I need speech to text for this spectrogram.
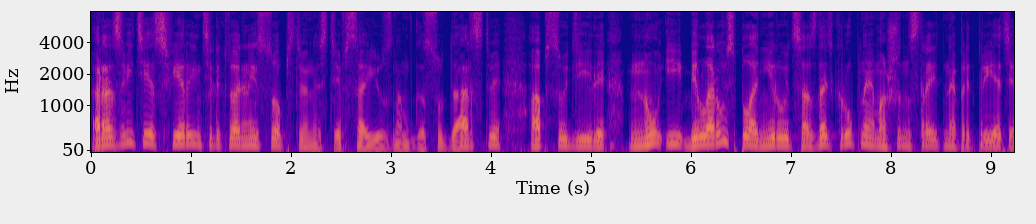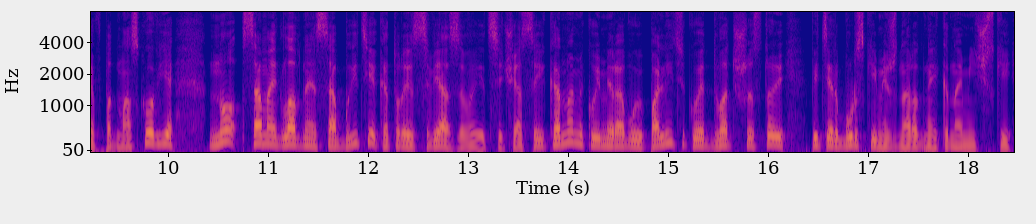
Развитие сферы интеллектуальной собственности в союзном государстве обсудили. Ну и Беларусь планирует создать крупное машиностроительное предприятие в Подмосковье. Но самое главное событие, которое связывает сейчас и экономику, и мировую политику, это 26-й Петербургский международный экономический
